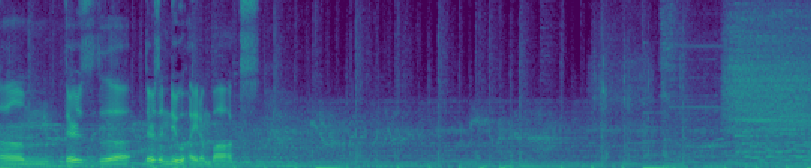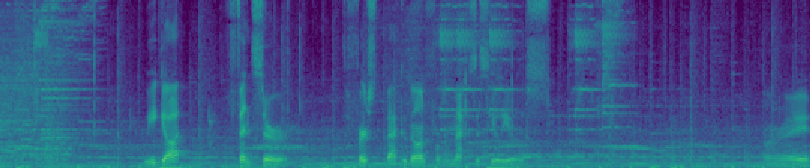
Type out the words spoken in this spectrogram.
Um, there's the there's a new item box. We got Fencer, the first Bakugan from Maxus Helios. Alright,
